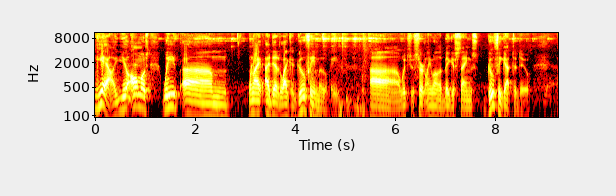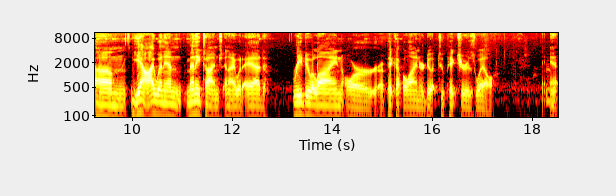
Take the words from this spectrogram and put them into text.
yeah, you almost we um, when I, I did like a Goofy movie, uh, which was certainly one of the biggest things Goofy got to do. Um, yeah, I went in many times and I would add, redo a line or pick up a line or do it to picture as well. And,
